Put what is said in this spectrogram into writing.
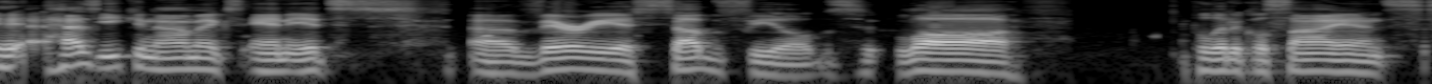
it has economics and its uh, various subfields law political science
